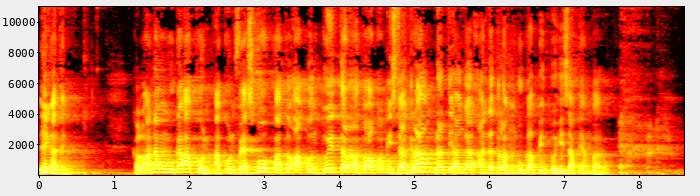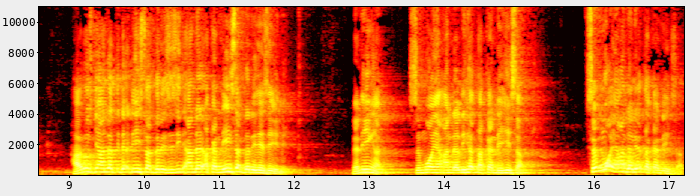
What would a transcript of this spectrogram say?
Ingat ini. Kalau Anda membuka akun, akun Facebook atau akun Twitter atau akun Instagram, berarti Anda, anda telah membuka pintu hisap yang baru. Harusnya Anda tidak dihisap dari sisi ini, Anda akan dihisap dari sisi ini. Dan ingat, semua yang Anda lihat akan dihisap. Semua yang Anda lihat akan dihisap.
